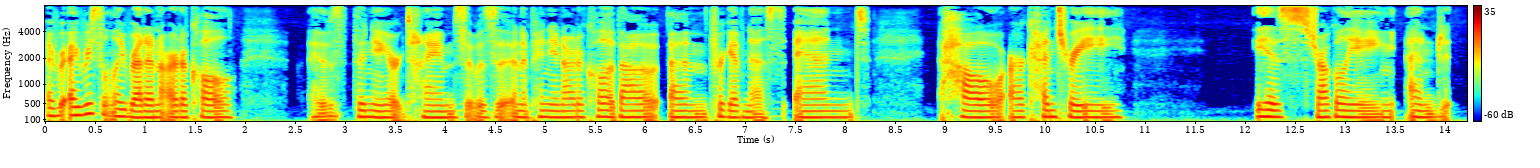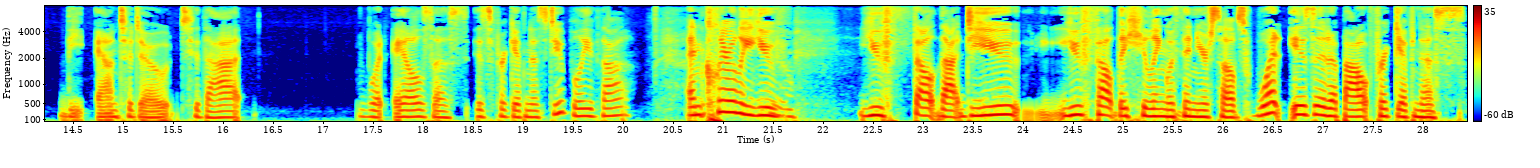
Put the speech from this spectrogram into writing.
I, I recently read an article. It was the New York Times. It was an opinion article about um, forgiveness and how our country is struggling and the antidote to that what ails us is forgiveness. Do you believe that? And clearly you've you felt that. Do you you felt the healing within yourselves? What is it about forgiveness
